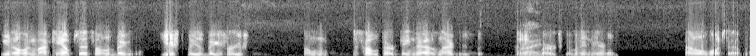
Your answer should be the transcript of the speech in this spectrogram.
You know, in my camp, that's on the big used to be the biggest roost on this whole thirteen thousand acres, but there ain't birds coming in here. I don't know what's happening.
